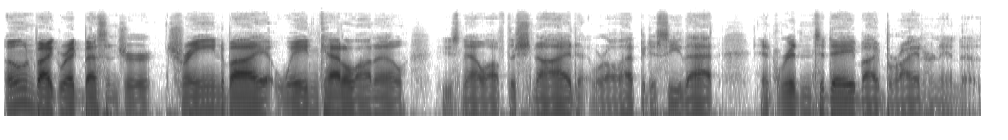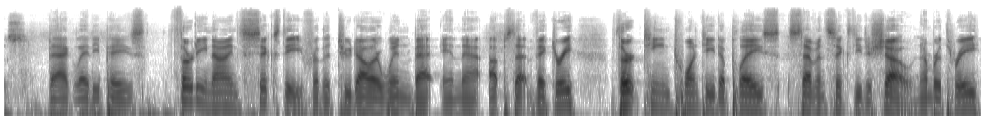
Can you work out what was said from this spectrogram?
owned by greg bessinger trained by wayne catalano who's now off the schneid. We're all happy to see that. And ridden today by Brian Hernandez. Bag Lady pays 39.60 for the $2 win bet in that upset victory. 13.20 to place, 7.60 to show. Number 3,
